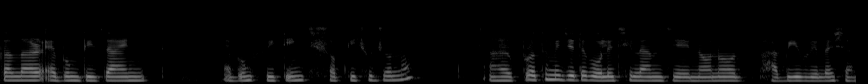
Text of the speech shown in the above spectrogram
কালার এবং ডিজাইন এবং ফিটিংস সব কিছুর জন্য। আর প্রথমে যেটা বলেছিলাম যে ননদ ভাবির রিলেশন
